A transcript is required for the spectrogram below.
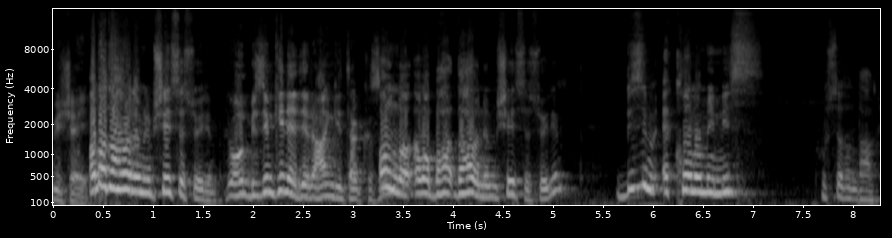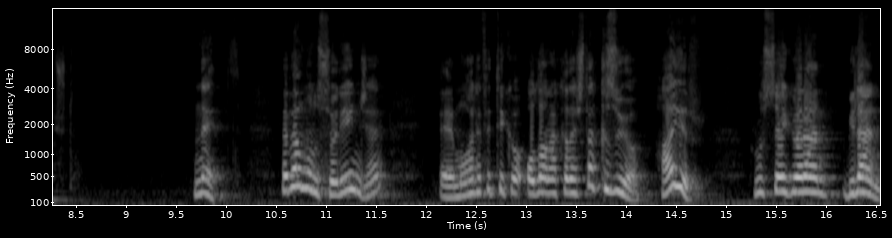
bir şey. Ama daha önemli bir şey size söyleyeyim. O- Bizimki nedir hangi takısı? Ondan, ama daha, daha önemli bir şey size söyleyeyim. Bizim ekonomimiz Rusya'dan daha güçlü. Net. Ve ben bunu söyleyince e, muhalefetteki olan arkadaşlar kızıyor. Hayır. Rusya'yı gören, bilen,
